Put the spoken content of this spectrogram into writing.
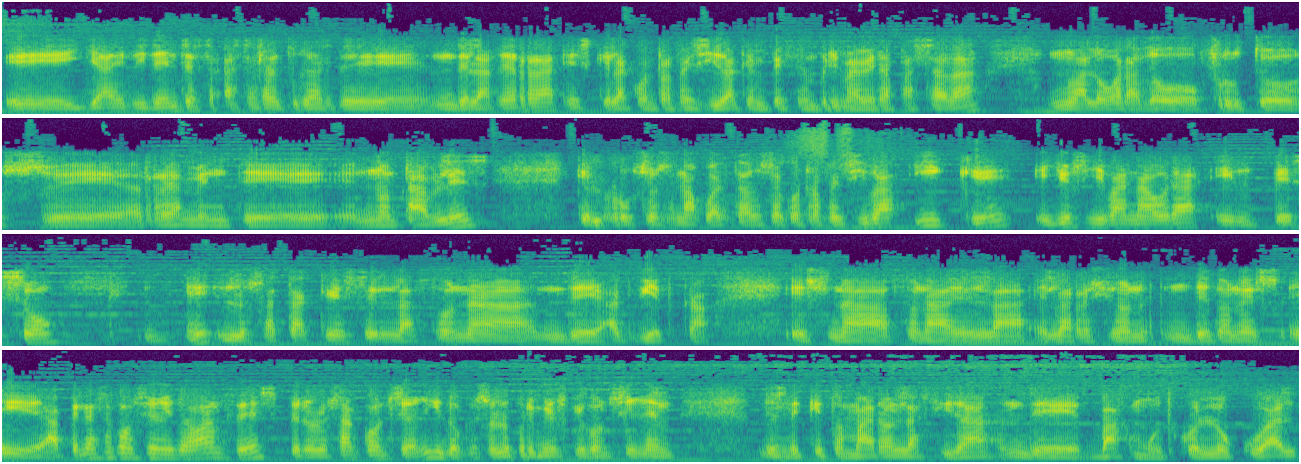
eh, ya evidente a estas alturas de, de la guerra es que la contraofensiva que empezó en primavera pasada no ha logrado frutos eh, realmente notables, que los rusos han aguantado esa contraofensiva y que ellos llevan ahora el peso de los ataques en la zona de Advievka. Es una zona en la, en la región de Donetsk. Eh, apenas ha conseguido avances, pero los han conseguido, que son los primeros que consiguen desde que tomaron la ciudad de Bakhmut. Con lo cual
